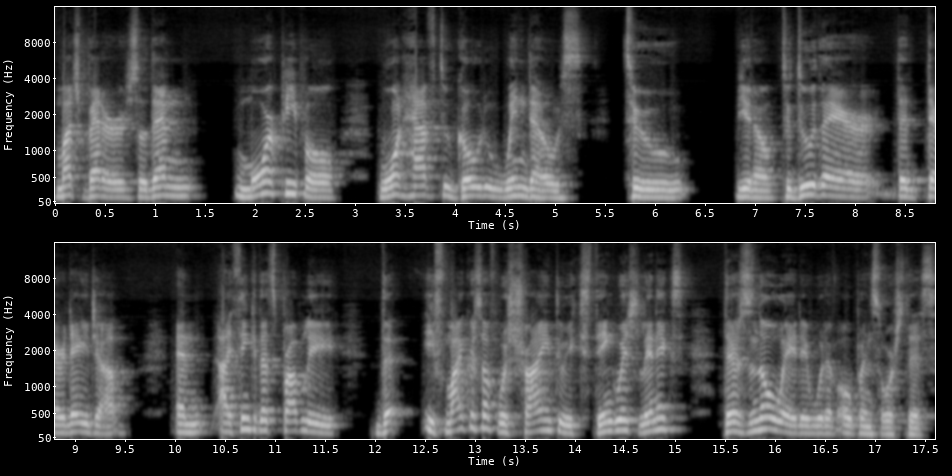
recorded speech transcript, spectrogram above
much better, so then more people won't have to go to Windows to you know to do their the, their day job. And I think that's probably the if Microsoft was trying to extinguish Linux, there's no way they would have open sourced this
